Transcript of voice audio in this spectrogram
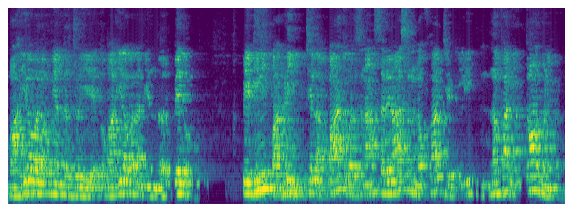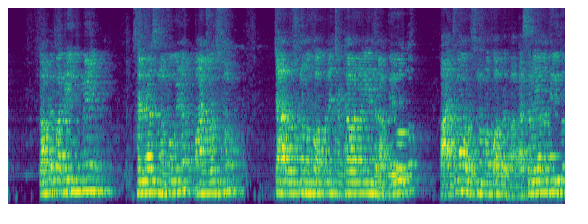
બાહ્ય વાલાઓની અંદર જોઈએ તો બાહ્ય વાલાની અંદર પહેલો પેઢીની પાઘડી છેલ્લા પાંચ વર્ષના સરેરાશ નફા જેટલી નફાની ત્રણ ગણી ગણી તો આપણે પાઘડી ગણી સરેરાશ નફો ગણ્યો, પાંચ વર્ષનો. ચાર વર્ષનો નફો આપણને છઠ્ઠા વાલાની અંદર આપેલો હતો. પાંચમા વર્ષનો નફો આપણે પાકા સરવૈયામાંથી લીધો,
